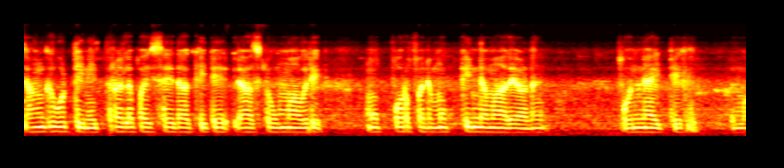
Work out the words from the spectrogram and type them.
ചങ്ക് പൊട്ടീന് ഇത്രയല്ല പൈസ ഇതാക്കിയിട്ട് ലാസ്റ്റ് ഉമ്മ അവർ മുപ്പുറപ്പന്റെ മുക്കിന്റെ മാലയാണ് പൊന്നായിട്ട് ഉമ്മ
